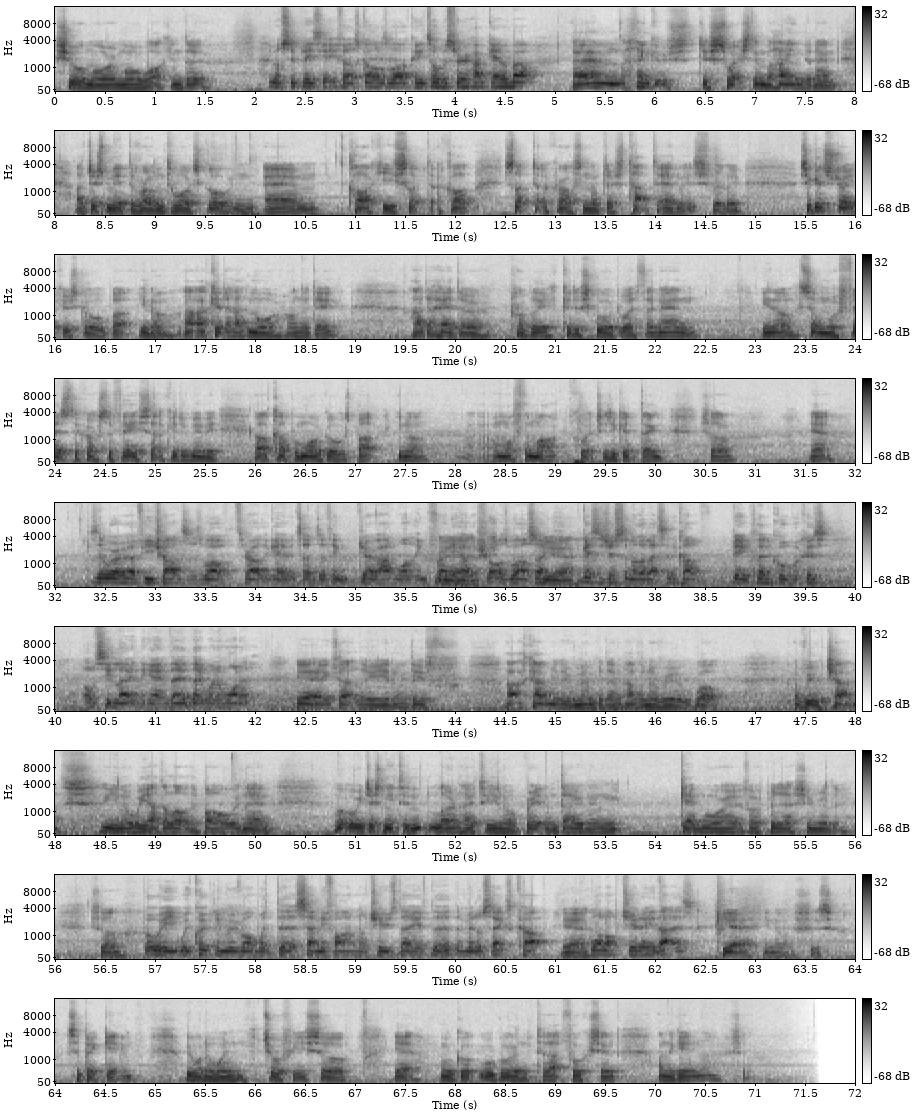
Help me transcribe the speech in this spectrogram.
show more and more what I can do. You must be pleased to get your first goal as well. Can you talk us through how it came about? Um, I think it was just switched in behind, and then I've just made the run towards goal, and um, Clarkey slipped it across, slipped it across, and I've just tapped it in. It's really, it's a good striker's goal, but you know I, I could have had more on the day. I had a header, probably could have scored with, and then you know some were fizzed across the face that I could have maybe got a couple more goals, but you know I'm off the mark, which is a good thing. So yeah. Because there were a few chances as well throughout the game in terms of, I think Joe had one, I think Freddie Yeah. had a shot as well. So Yeah. I guess it's just another lesson in kind of being clinical because obviously late in the game they, they went and won it. Yeah, exactly. You know, they've. I can't really remember them having a real well, a real chance. You know, we had a lot of the ball, and then we- we just need to learn how to you know break them down and get more out of our possession. Really. So But we, we quickly move on with the semi final on Tuesday of the, the Middlesex Cup. yeah, One opportunity that is. yeah. You know, it's, it's, it's a big game. We want to win trophies, so yeah, we'll go we'll go into that focusing on the game now. So.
